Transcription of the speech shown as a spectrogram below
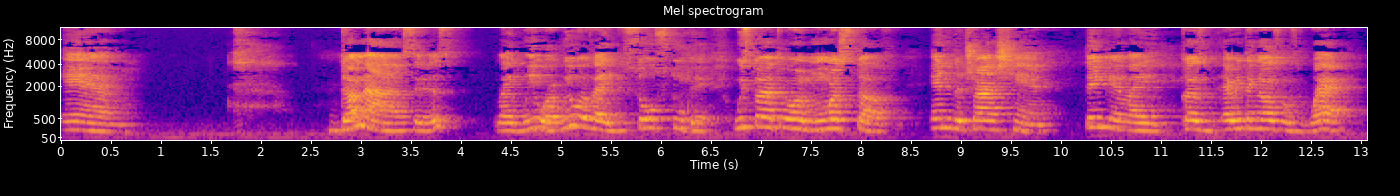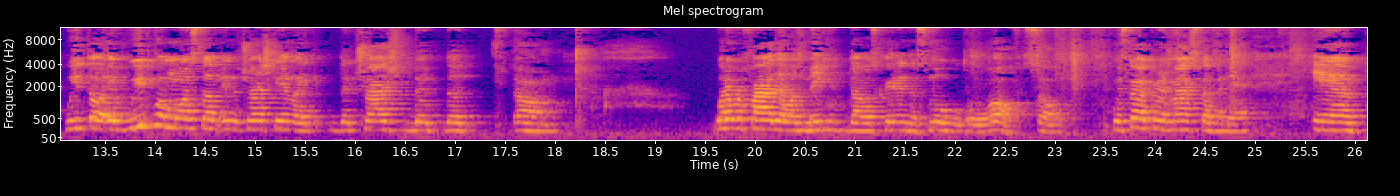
and dumbasses like we were, we were like so stupid. We started throwing more stuff in the trash can thinking like, cause everything else was wet, we thought if we put more stuff in the trash can, like the trash, the the um whatever fire that was making that was creating the smoke will go off. So we started throwing my stuff in there, and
